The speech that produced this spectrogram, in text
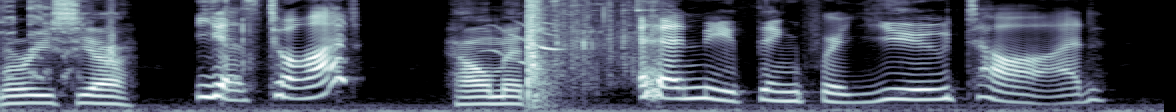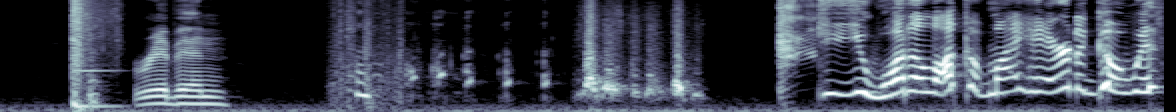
Maurecia, Yes, Todd? helmet, Anything for you, Todd. ribbon. Do you want a lock of my hair to go with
